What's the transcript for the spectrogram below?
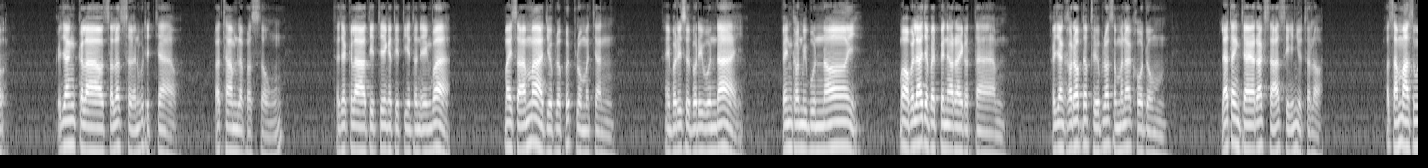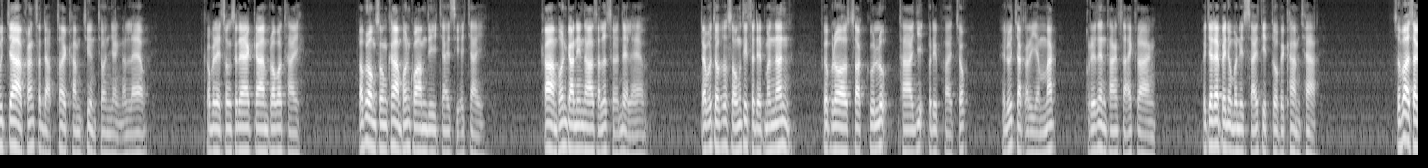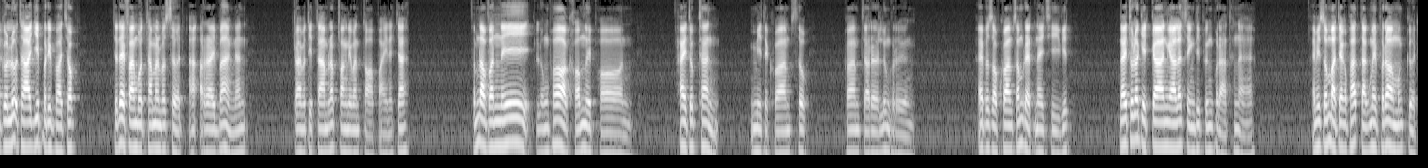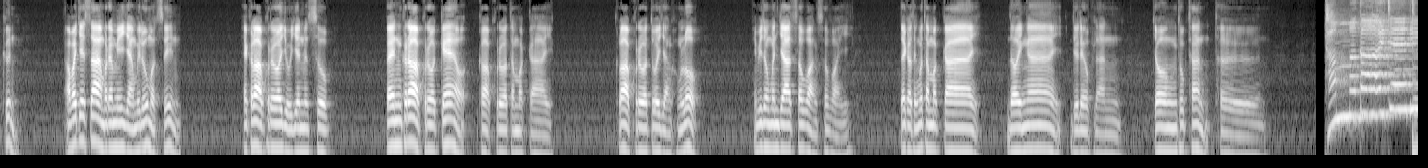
ก็ยังกล่าวสรรเสริญพระเจ้า พระธรรมและประสงค์ถ้าจะกล่าวติดเตียนกับติดเตียนตนเองว่า ไม่สามารถอยู่ประพฤติพรหมจรรย์ให้บริสุทธิ์บริบูรณ์ได้ เป็นคนมีบุญน้อยเมื่อออกไปแล้วจะไปเป็นอะไรก็ตาม ก็ยังเคารพนับถือพระสมณโคดม และตั้งใจรักษาศีลอยู่ตลอด พระสัมมาสัมพุทธเจ้าครั้งสดับถ้อยคำชื่นชนอย่างนั้นแล้ว ก็ไม่ได้ทรงแสดงการพระวทัยพระพระองค์ทรงข้ามพ้นความดีใจเสียใจ ข้ามพ้นการนินทาสรรเสริญได้แล้ว แต่พระตัวประสงค์ที่เสด็จมานั้น พื่อปรดสักกุลุทายิปริภาจกให้รู้จักอริยมรรคหรือเส้นทางสายกลาง เพื่อจะได้เป็นอุบัติสายติดตัวไปข้ามชาติสมว่าสักุลุทายิปริภาชก จะได้ฟังบทธรรมอันประเสริฐอะไรบ้างนั้นกลายมาติดตามรับฟังในวันต่อไปนะจ๊ะสำหรับวันนี้หลวงพ่อขอมนวยพร ให้ทุกท่านมีแต่ความสุข ความเจริญรุ่งเรือง ให้ประสบความสำเร็จในชีวิต ในธุรกิจการงานและสิ่งที่พึงปรารถนา ให้มีสมบัติจักรพรรดิตักไม่พร่องมันเกิดขึ้น เอาไว้ใจสร้างบารมีอย่างไม่รู้หมดสิ้น ให้ครอบครัวอยู่เย็นเป็นสุข เป็นครอบครัวแก้ว ครอบครัวธรรมกาย ครอบครัวตัวอย่างของโลกให้มีดวงปัญญาสว่างสวัย ได้เข้าถึงพระธรรมกาย โดยง่ายเดียเร็วพลัน จงทุกท่านเทินธรรมกายเจดี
